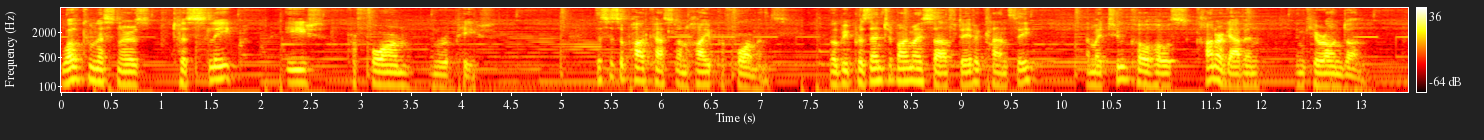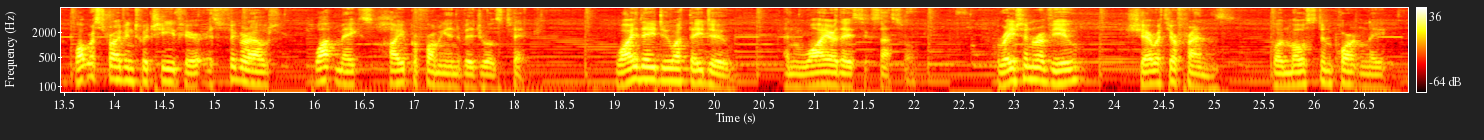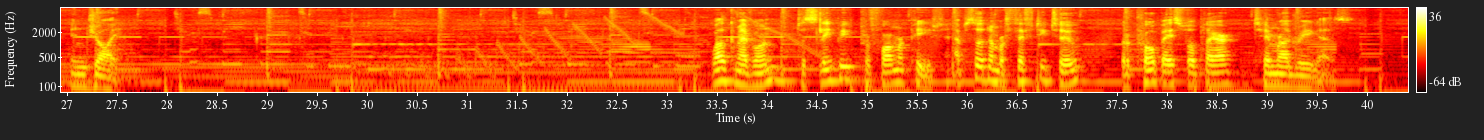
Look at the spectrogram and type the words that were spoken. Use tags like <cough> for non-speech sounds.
Welcome, listeners, to Sleep, Eat, Perform, and Repeat. This is a podcast on high performance. It will be presented by myself, David Clancy, and my two co hosts, Connor Gavin and Kieran Dunn. What we're striving to achieve here is figure out what makes high performing individuals tick, why they do what they do, and why are they successful. Rate and review, share with your friends, but most importantly, enjoy. Welcome everyone to Sleep Eat Perform Repeat, episode number 52 with a pro baseball player, Tim Rodriguez.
